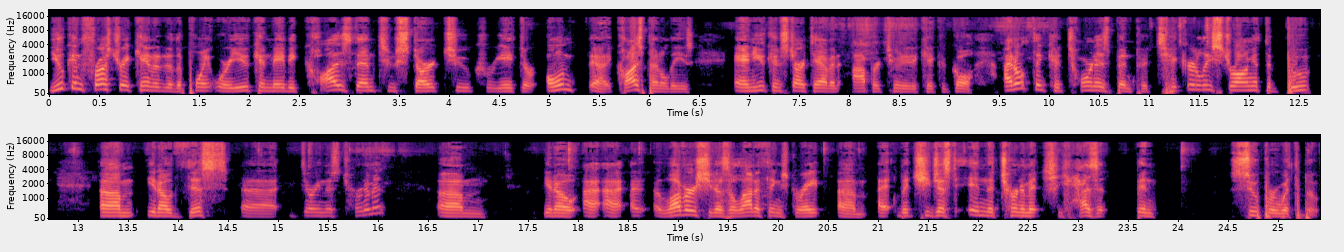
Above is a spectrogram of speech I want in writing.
you can frustrate Canada to the point where you can maybe cause them to start to create their own uh, cause penalties and you can start to have an opportunity to kick a goal. I don't think Cantorna's been particularly strong at the boot, um, you know, this uh, during this tournament. Um, you know, I, I, I, love her. She does a lot of things great, um, I, but she just in the tournament she hasn't been super with the boot.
